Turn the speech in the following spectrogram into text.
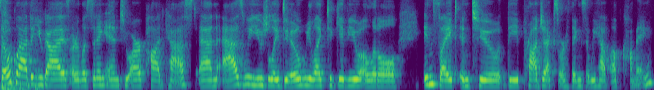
So glad that you guys are listening in to our podcast. And as we usually do, we like to give you a little insight into the projects or things that we have upcoming.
